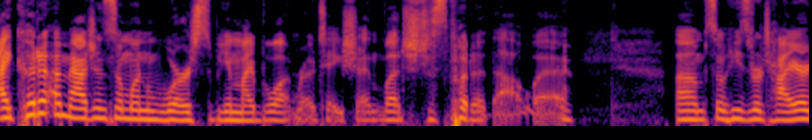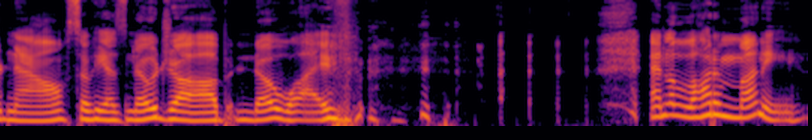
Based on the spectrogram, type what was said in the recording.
I couldn't imagine someone worse to be in my blunt rotation. Let's just put it that way. Um, so he's retired now, so he has no job, no wife, and a lot of money.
